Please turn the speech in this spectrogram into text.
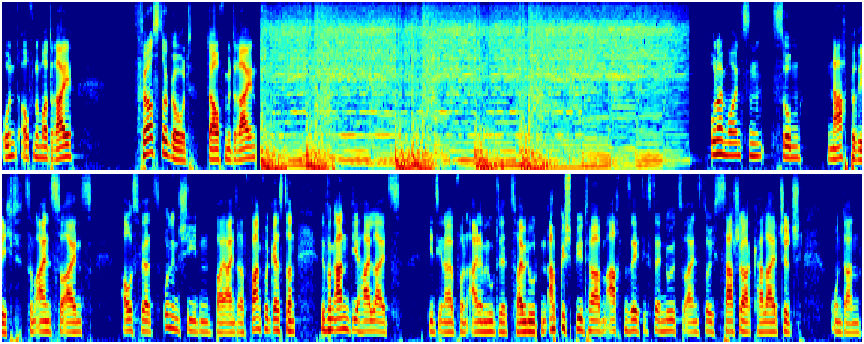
Und auf Nummer 3 Förster Goat darf mit rein. Und ein Moinzen zum Nachbericht, zum 1:1 auswärts unentschieden bei Eintracht Frankfurt gestern. Wir fangen an, die Highlights, die sich innerhalb von einer Minute, zwei Minuten abgespielt haben. 68. 0 zu 1 durch Sascha Kalajdzic und dann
